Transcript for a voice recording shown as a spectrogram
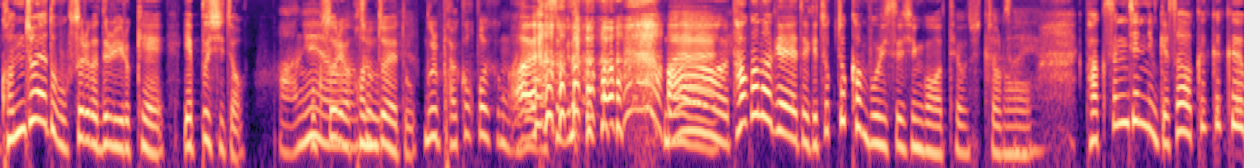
건조해도 목소리가 늘 이렇게 예쁘시죠? 아니에요. 목소리가 건조해도. 물 벌컥벌컥 마셔봤습니다. 네. 아, 타고나게 되게 촉촉한 보이스신 것 같아요, 진짜로. 맞아요. 박승진님께서 크크크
